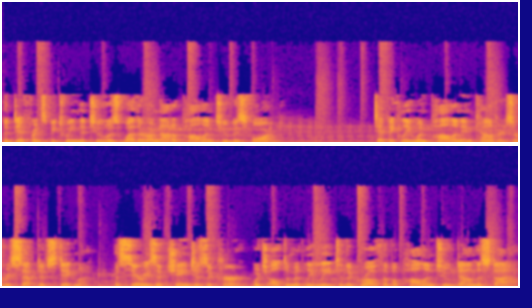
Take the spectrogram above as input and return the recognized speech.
the difference between the two is whether or not a pollen tube is formed. Typically when pollen encounters a receptive stigma, a series of changes occur which ultimately lead to the growth of a pollen tube down the style,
